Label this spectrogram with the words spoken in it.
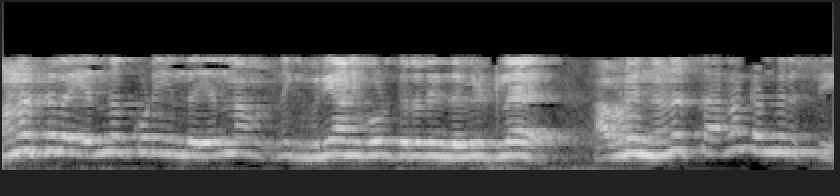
மனசுல எண்ணக்கூடிய இந்த எண்ணம் இன்னைக்கு பிரியாணி கொடுத்துறது இந்த வீட்டுல அப்படின்னு நினைச்சாருன்னா கந்திரிசி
